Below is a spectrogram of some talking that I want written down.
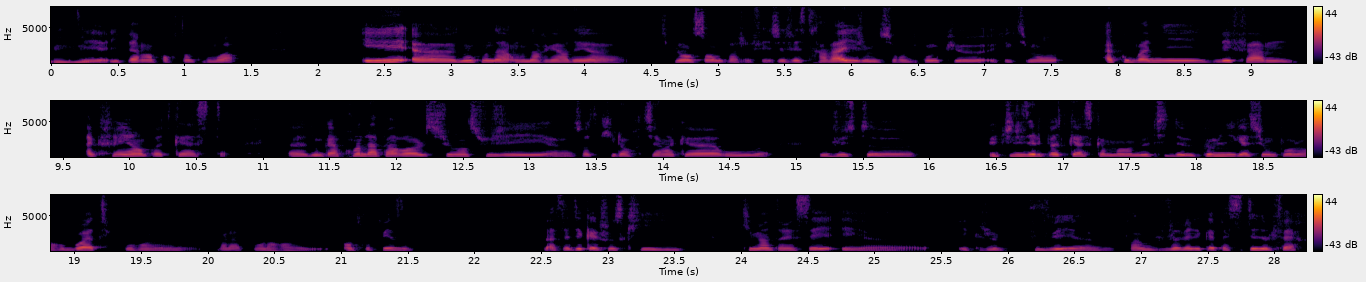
Mhm. C'était hyper important pour moi. Et donc, on a, on a regardé un petit peu ensemble. Enfin, j'ai fait, j'ai fait ce travail et je me suis rendu compte que, effectivement, accompagner les femmes à créer un podcast, donc à prendre la parole sur un sujet, soit qui leur tient à cœur ou, ou juste utiliser le podcast comme un outil de communication pour leur boîte, pour, voilà, pour leur entreprise, bah, c'était quelque chose qui, qui m'intéressait et, et que je pouvais, enfin, j'avais les capacités de le faire.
